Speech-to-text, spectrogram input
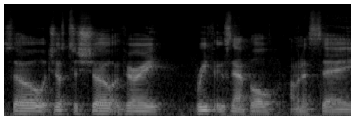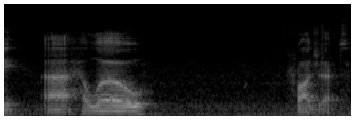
So just to show a very brief example, I'm going to say uh, hello project.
